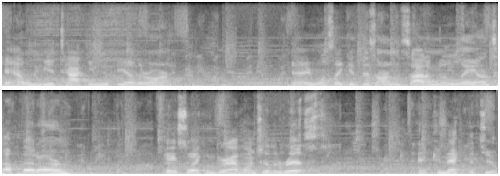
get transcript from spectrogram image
Okay, I'm going to be attacking with the other arm. Okay, once I get this arm inside, I'm to lay on top of that arm, okay, so I can grab onto the wrist and connect the two.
